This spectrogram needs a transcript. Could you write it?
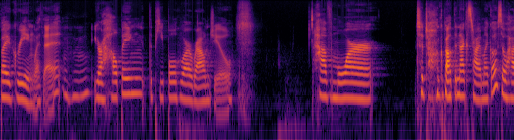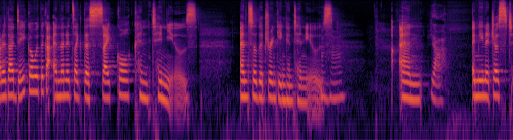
by agreeing with it. Mm-hmm. You're helping the people who are around you have more to talk about the next time. Like, oh, so how did that date go with the guy? And then it's like the cycle continues. And so the drinking continues. Mm-hmm. And yeah. I mean, it just,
